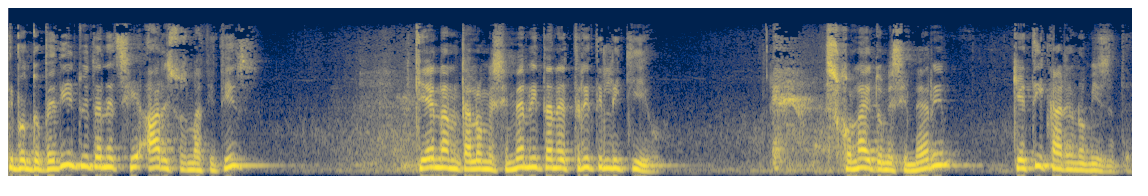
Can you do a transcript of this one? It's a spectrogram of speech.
Λοιπόν το παιδί του ήταν έτσι άριστος μαθητής και έναν καλό μεσημέρι ήταν τρίτη ηλικίου. Σχολάει το μεσημέρι και τι κάνει νομίζετε.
